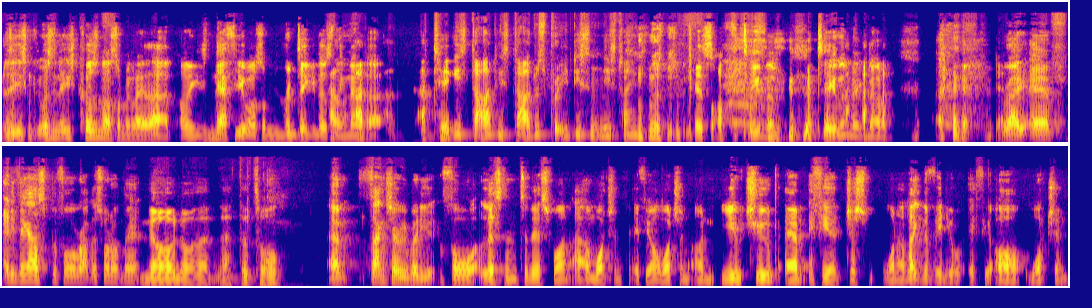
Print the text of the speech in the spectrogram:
Was he- wasn't his cousin or something like that, or his nephew or some ridiculous thing like that? I take his dad. His dad was pretty decent in his time. Piss off, taking them, taking the mic now. Right. Um, anything else before we wrap this one up, mate? no, no, that, that that's all. Um, thanks everybody for listening to this one and watching. If you are watching on YouTube, um, if you just want to like the video, if you are watching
